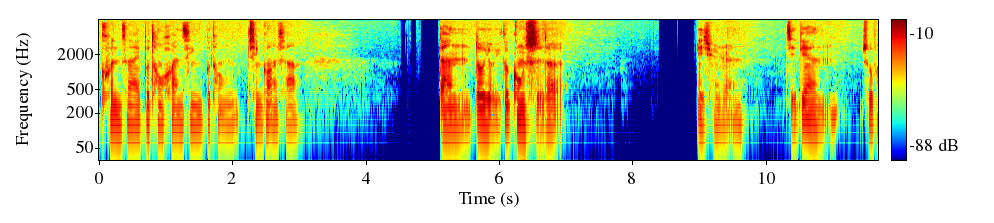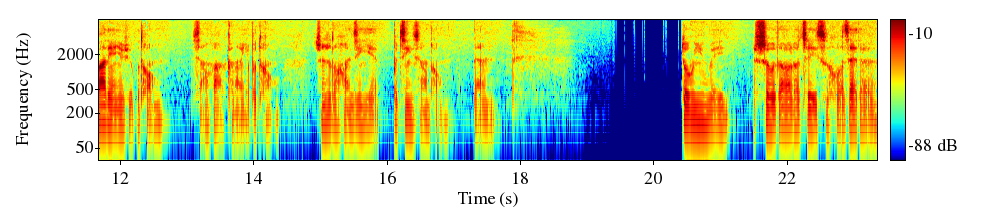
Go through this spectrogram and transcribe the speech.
困在不同环境、不同情况下，但都有一个共识的一群人，即便出发点也许不同，想法可能也不同，身处的环境也不尽相同，但。都因为受到了这一次火灾的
